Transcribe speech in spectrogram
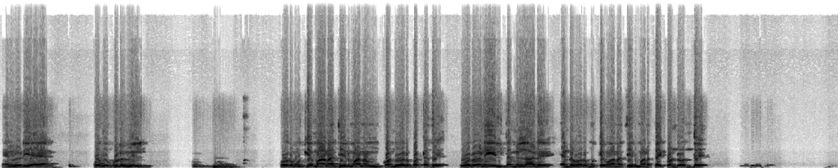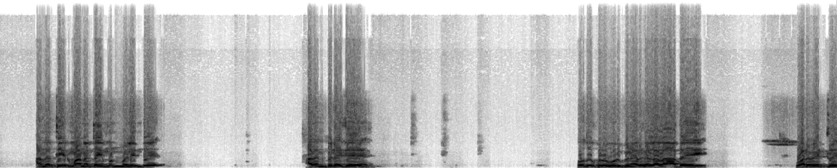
எங்களுடைய பொதுக்குழுவில் ஒரு முக்கியமான தீர்மானம் கொண்டு வரப்பட்டது ஒருவனையில் தமிழ்நாடு என்ற ஒரு முக்கியமான தீர்மானத்தை கொண்டு வந்து அந்த தீர்மானத்தை முன்மொழிந்து அதன் பிறகு பொதுக்குழு உறுப்பினர்கள் எல்லாம் அதை வரவேற்று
